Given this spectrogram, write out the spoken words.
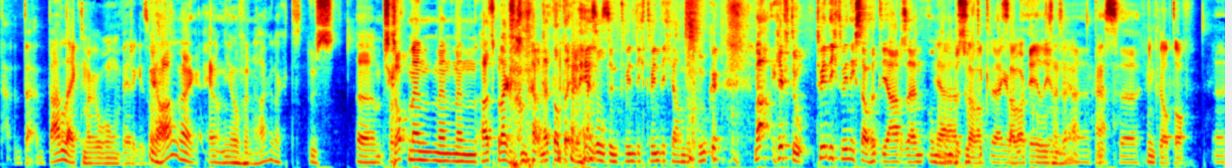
dat, dat, dat lijkt me gewoon vergezocht. Ja, daar heb ik eigenlijk nog niet over nagedacht. Dus ehm schrap mijn, mijn, mijn uitspraak van daarnet dat de aliens ons in 2020 gaan bezoeken. Maar geef toe, 2020 zou het jaar zijn om Ja, een bezoek zou- te krijgen van cool aliens. zijn, hè. ja. Het Ja. is, eh, Vind ik wel tof. eh,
